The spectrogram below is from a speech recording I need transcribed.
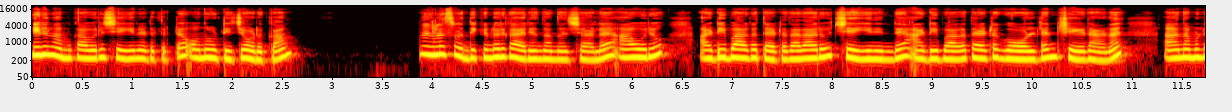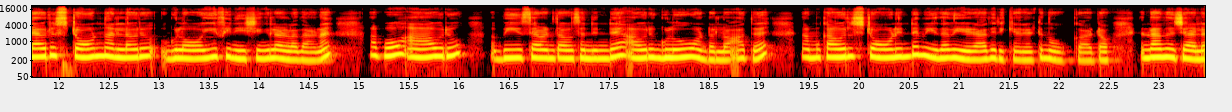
ഇനി നമുക്ക് ആ ഒരു ചെയിൻ എടുത്തിട്ട് ഒന്ന് ഒട്ടിച്ചു കൊടുക്കാം. നിങ്ങൾ ശ്രദ്ധിക്കേണ്ട ഒരു കാര്യം എന്താണെന്ന് വെച്ചാൽ ആ ഒരു അടിഭാഗത്തായിട്ട് അതായത് ആ ഒരു ചെയിനിന്റെ അടിഭാഗത്തായിട്ട് ഗോൾഡൻ ഷെയ്ഡാണ്. നമ്മുടെ ആ ഒരു സ്റ്റോൺ നല്ലൊരു ഗ്ലോയി ഫിനിഷിങ്ങിലുള്ളതാണ്. അപ്പോൾ ആ ഒരു ബി സെവൻ തൗസൻഡിന്റെ ആ ഒരു ഗ്ലൂ ഉണ്ടല്ലോ അത് നമുക്ക് ആ ഒരു സ്റ്റോണിന്റെ മീതെ വീഴാതിരിക്കാനായിട്ട് നോക്കുക കേട്ടോ. എന്താണെന്ന് വെച്ചാൽ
